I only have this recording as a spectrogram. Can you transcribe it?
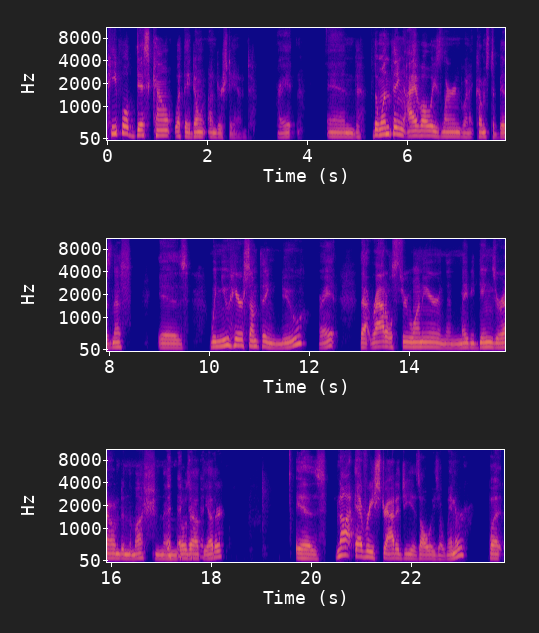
people discount what they don't understand. Right. And the one thing I've always learned when it comes to business is when you hear something new, right? That rattles through one ear and then maybe dings around in the mush and then goes out the other. Is not every strategy is always a winner, but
